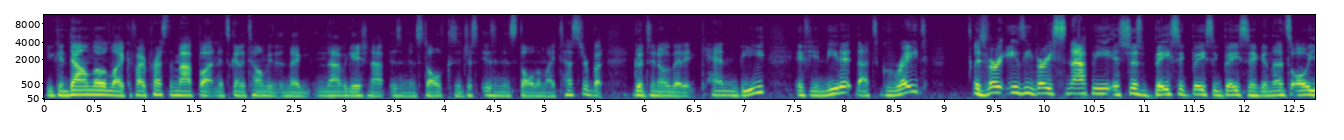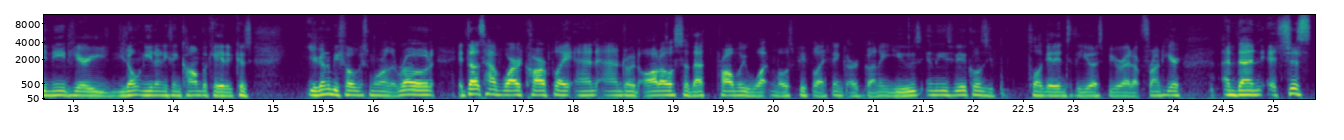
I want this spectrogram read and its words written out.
you can download. Like if I press the map button, it's going to tell me that the navigation app isn't installed because it just isn't installed on my tester. But good to know that it can be. If you need it, that's great. It's very easy, very snappy. It's just basic, basic, basic, and that's all you need here. You, you don't need anything complicated because you're going to be focused more on the road. It does have wired CarPlay and Android Auto, so that's probably what most people I think are going to use in these vehicles. You plug it into the USB right up front here, and then it's just,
